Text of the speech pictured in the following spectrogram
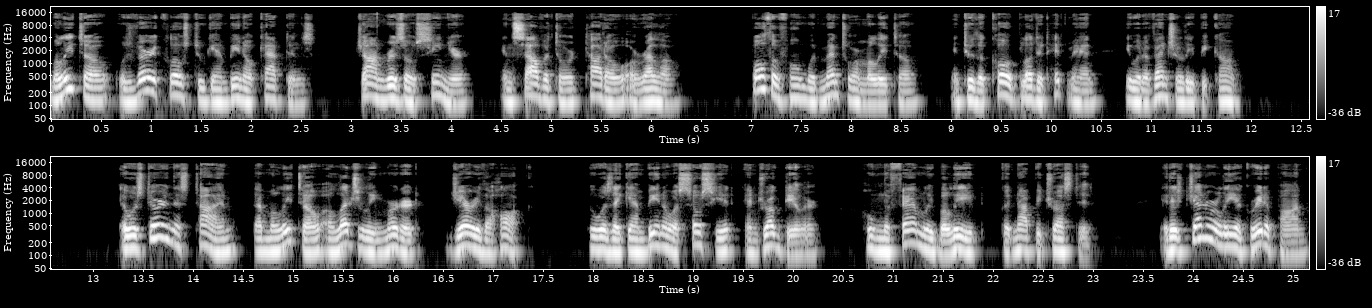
Milito was very close to Gambino captains John Rizzo Sr and Salvatore Toddo Aurello, both of whom would mentor Milito into the cold blooded hitman he would eventually become. It was during this time that Milito allegedly murdered Jerry the Hawk, who was a Gambino associate and drug dealer whom the family believed could not be trusted. It is generally agreed upon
